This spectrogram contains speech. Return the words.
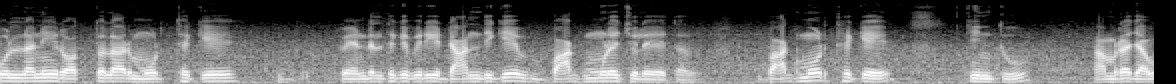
কল্যাণী রথতলার মোড় থেকে প্যান্ডেল থেকে বেরিয়ে ডান দিকে বাগমোড়ে চলে যেতে হবে। বাঘমোড় থেকে কিন্তু আমরা যাব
